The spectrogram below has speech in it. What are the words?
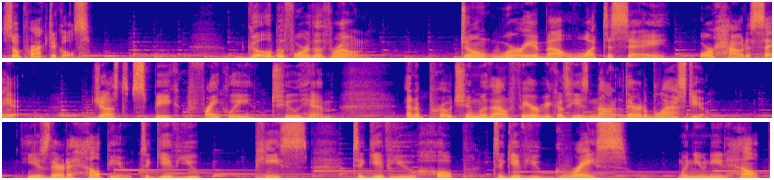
So, practicals go before the throne. Don't worry about what to say or how to say it. Just speak frankly to him and approach him without fear because he's not there to blast you. He is there to help you, to give you peace, to give you hope, to give you grace when you need help.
